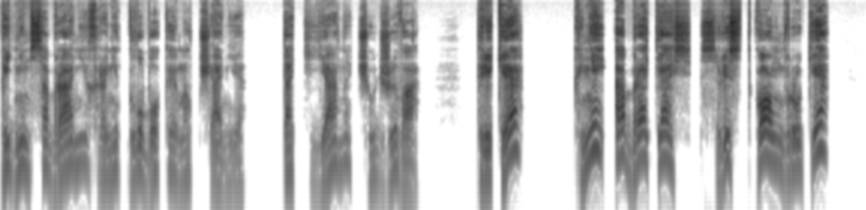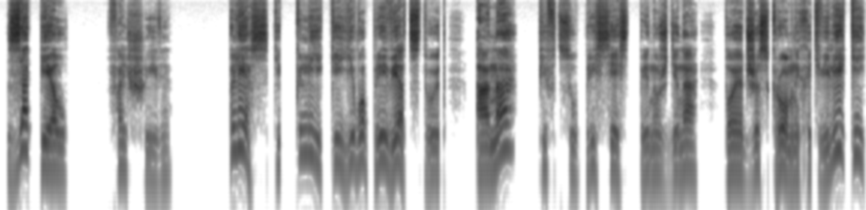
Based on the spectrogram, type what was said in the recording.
Пред ним собрание хранит глубокое молчание. Татьяна чуть жива. Трике, к ней обратясь с листком в руке, запел фальшиве. Плески, клики его приветствуют. Она певцу присесть принуждена, Поэт же скромный, хоть великий,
